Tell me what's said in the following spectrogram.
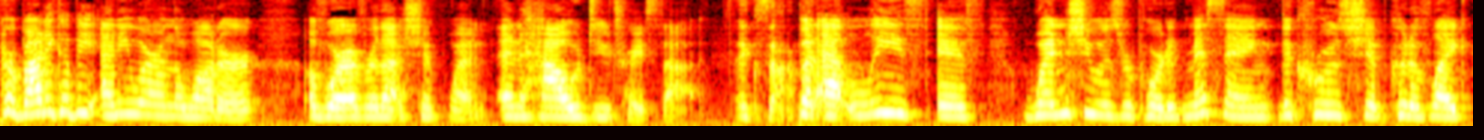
her body could be anywhere in the water of wherever that ship went. And how do you trace that? Exactly. But at least if when she was reported missing, the cruise ship could have like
